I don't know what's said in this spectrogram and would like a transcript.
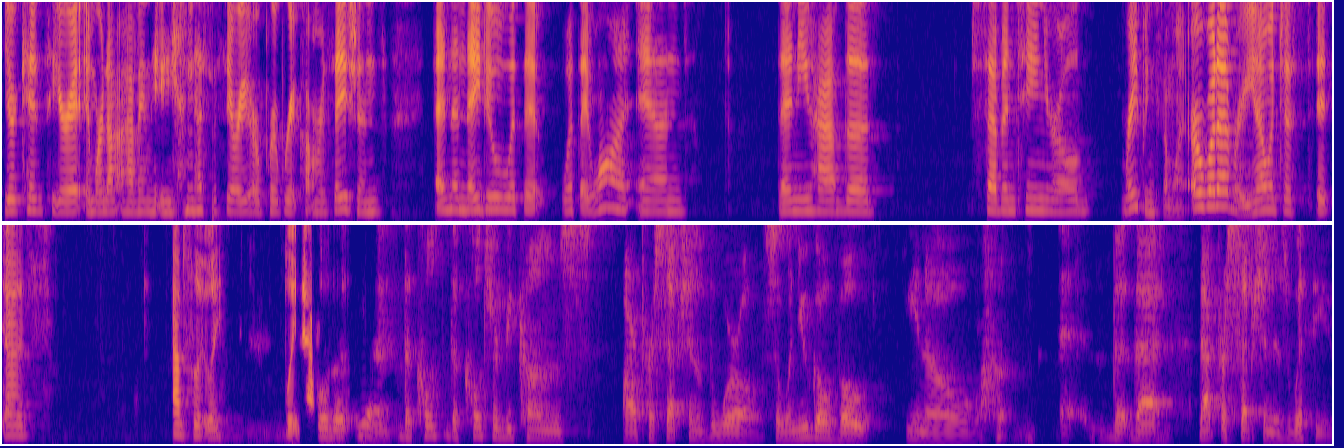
your kids hear it, and we're not having the necessary or appropriate conversations, and then they do with it what they want, and then you have the seventeen year old raping someone or whatever. You know, it just it does absolutely bleed out. Well, the yeah the cult the culture becomes our perception of the world. So when you go vote, you know that that that perception is with you,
